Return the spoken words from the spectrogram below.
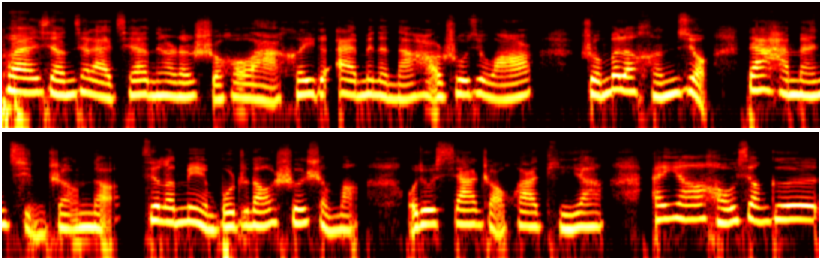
突然想起来前两天的时候啊，和一个暧昧的男孩出去玩，准备了很久，大家还蛮紧张的。见了面也不知道说什么，我就瞎找话题呀。哎呀，好想割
